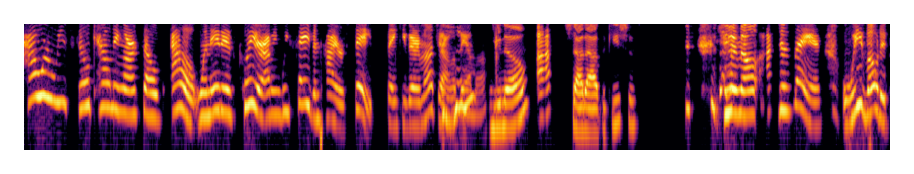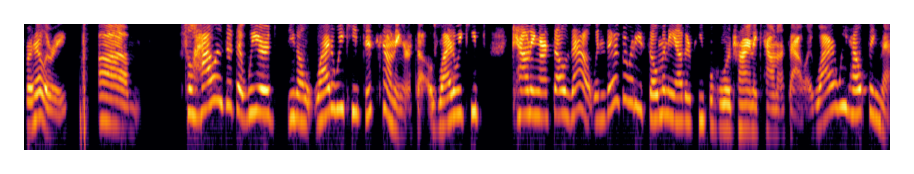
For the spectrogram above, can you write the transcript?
how are we still counting ourselves out when it is clear? I mean, we save entire states. Thank you very much. Alabama. you know? I, Shout out to Keisha. you know, I'm just saying, we voted for Hillary. Um, so how is it that we are you know why do we keep discounting ourselves? Why do we keep counting ourselves out when there's already so many other people who are trying to count us out? Like why are we helping them?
